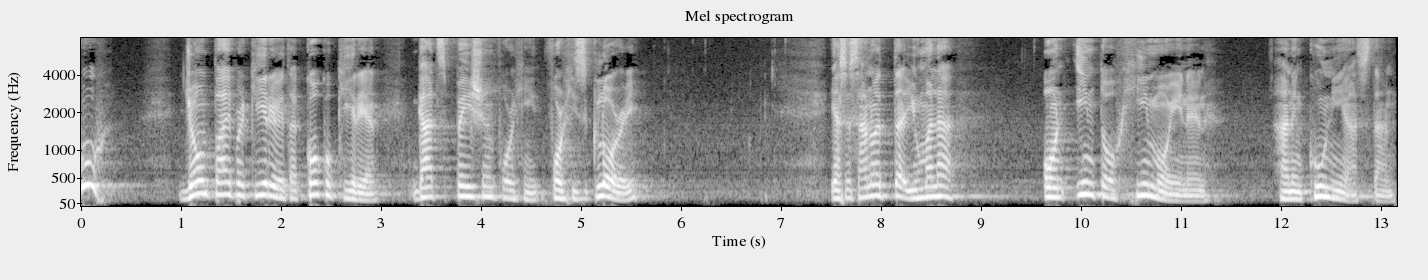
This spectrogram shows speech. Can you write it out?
Huh. John Piper kirjoittaa koko kirjan God's passion for his, for his glory. Ja se sanoi, että Jumala on intohimoinen hänen kunniastaan.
